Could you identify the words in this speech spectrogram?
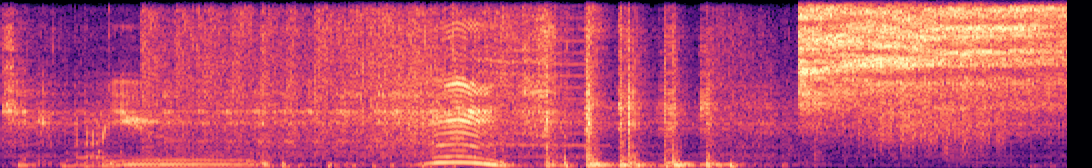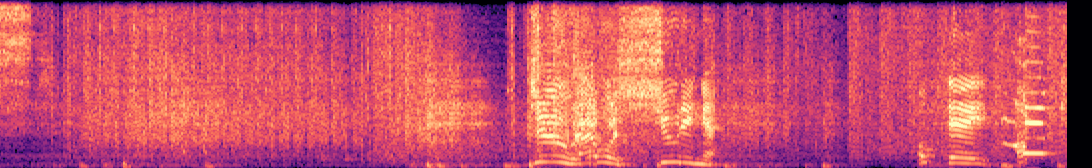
Okay, where are you? Mmm. Dude, I was shooting at. Okay, okay,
